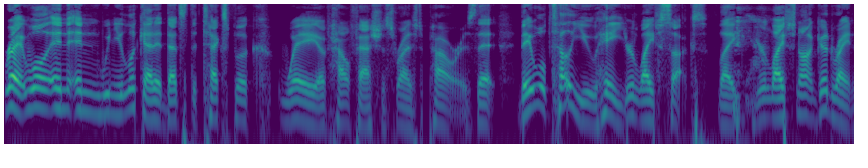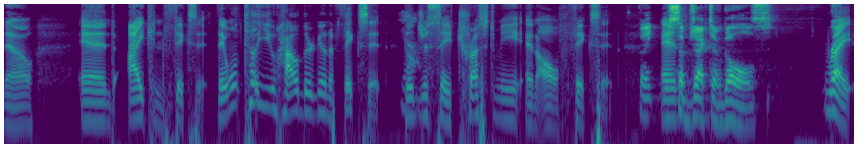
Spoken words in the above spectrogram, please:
Right. Well, and and when you look at it, that's the textbook way of how fascists rise to power is that they will tell you, "Hey, your life sucks. Like yeah. your life's not good right now." And I can fix it. They won't tell you how they're going to fix it. Yeah. They'll just say, "Trust me, and I'll fix it." Like and, subjective goals. Right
